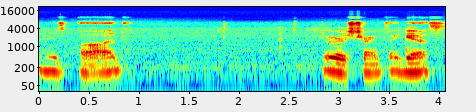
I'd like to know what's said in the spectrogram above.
That is odd. Your strength, I guess.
